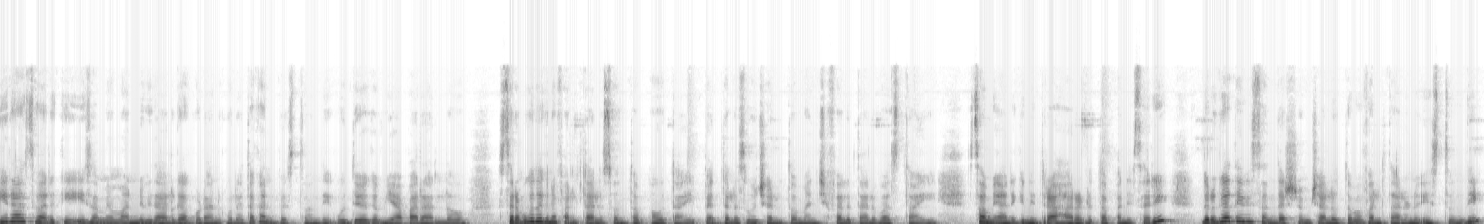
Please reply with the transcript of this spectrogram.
ఈ రాశి వారికి ఈ సమయం అన్ని విధాలుగా కూడా అనుకూలత కనిపిస్తుంది. ఉద్యోగ వ్యాపారాల్లో శ్రమకు తగిన ఫలితాలు సొంతం అవుతాయి. పెద్దల సూచనలతో మంచి ఫలితాలు వస్తాయి. సమయానికి నిద్రాహారాలు తప్పనిసరి. దుర్గాదేవి సందర్శనం చాలా ఉత్తమ ఫలితాలను ఇస్తుంది.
